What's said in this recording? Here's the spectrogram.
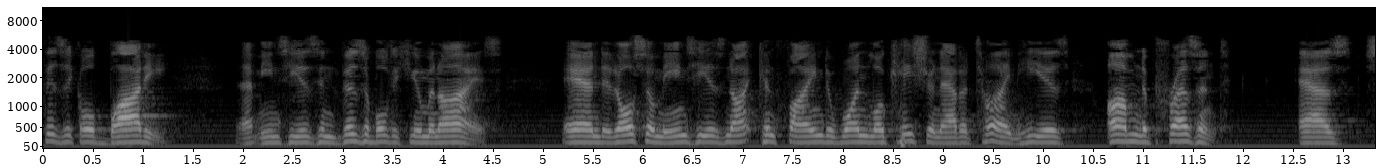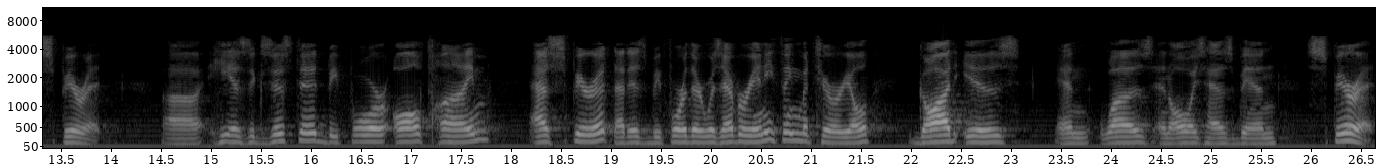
physical body. That means He is invisible to human eyes. And it also means He is not confined to one location at a time. He is omnipresent as Spirit. Uh, he has existed before all time as Spirit, that is, before there was ever anything material. God is and was and always has been Spirit.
